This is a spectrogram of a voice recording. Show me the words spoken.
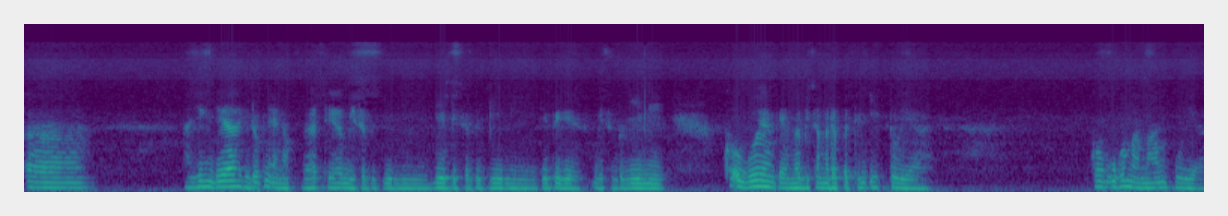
uh, anjing dia hidupnya enak banget dia bisa begini dia bisa begini dia bisa, bisa begini. Kok gue yang kayak nggak bisa ngedapetin itu ya? Kok gue nggak mampu ya?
